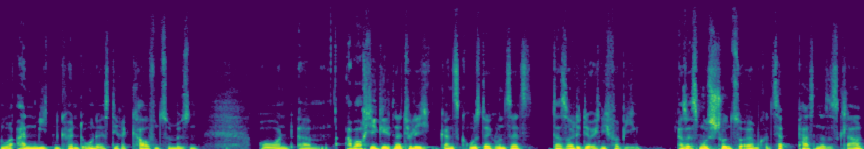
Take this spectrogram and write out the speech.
nur anmieten könnt, ohne es direkt kaufen zu müssen. Und ähm, aber auch hier gilt natürlich ganz groß der Grundsatz, da solltet ihr euch nicht verbiegen. Also es muss schon zu eurem Konzept passen, das ist klar.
